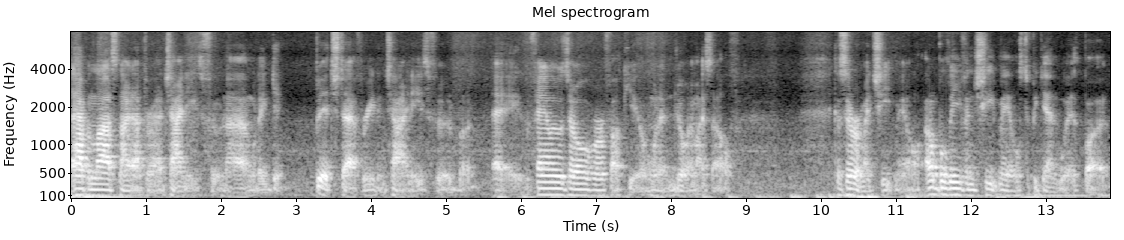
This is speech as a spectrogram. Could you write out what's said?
It happened last night after I had Chinese food. I'm gonna get bitched at for eating Chinese food, but hey, the family was over. Fuck you. I'm gonna enjoy myself. Consider it my cheat meal. I don't believe in cheat meals to begin with, but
